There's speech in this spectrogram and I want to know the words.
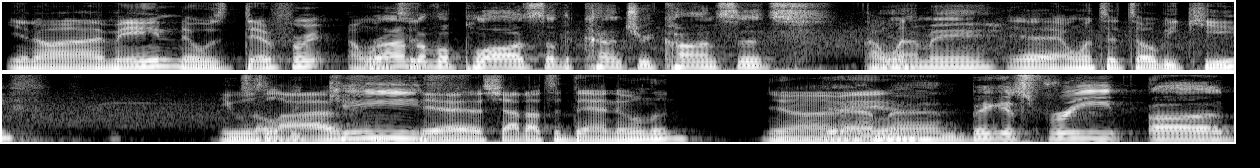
You know what I mean? It was different. I went Round to, of applause to the country concerts. I went- mean? yeah, I went to Toby Keith. He was Toby live. Keith. Yeah, shout out to Dan Newland. You know Yeah, I mean? man. Biggest free uh,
